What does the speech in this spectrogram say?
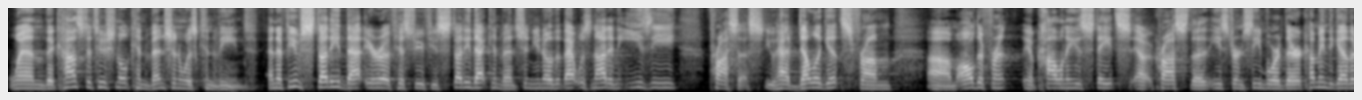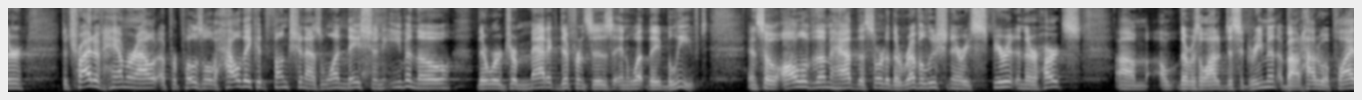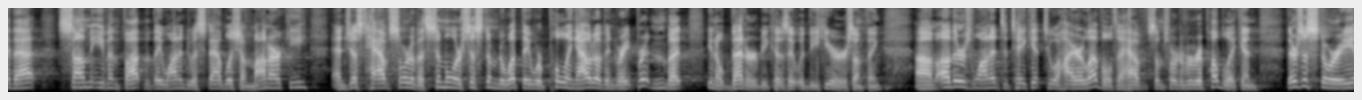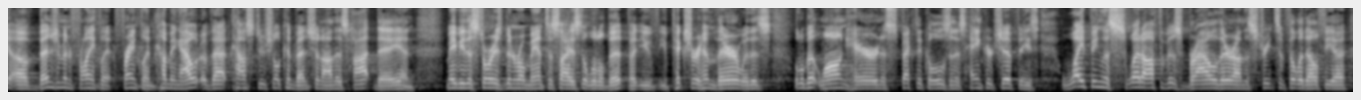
when the Constitutional Convention was convened. And if you've studied that era of history, if you've studied that convention, you know that that was not an easy process. You had delegates from um, all different you know, colonies, states uh, across the eastern seaboard there coming together to try to hammer out a proposal of how they could function as one nation, even though there were dramatic differences in what they believed. And so all of them had the sort of the revolutionary spirit in their hearts. Um, there was a lot of disagreement about how to apply that. Some even thought that they wanted to establish a monarchy and just have sort of a similar system to what they were pulling out of in Great Britain, but you know, better because it would be here or something. Um, others wanted to take it to a higher level, to have some sort of a republic. And there's a story of Benjamin Franklin, Franklin coming out of that constitutional convention on this hot day. And maybe the story's been romanticized a little bit, but you, you picture him there with his little bit long hair and his spectacles and his handkerchief, and he's wiping the sweat off of his brow there on the streets of Philadelphia.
